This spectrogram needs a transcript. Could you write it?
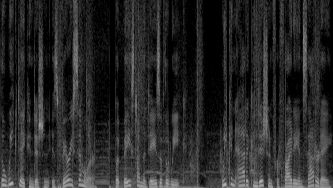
The weekday condition is very similar, but based on the days of the week. We can add a condition for Friday and Saturday,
